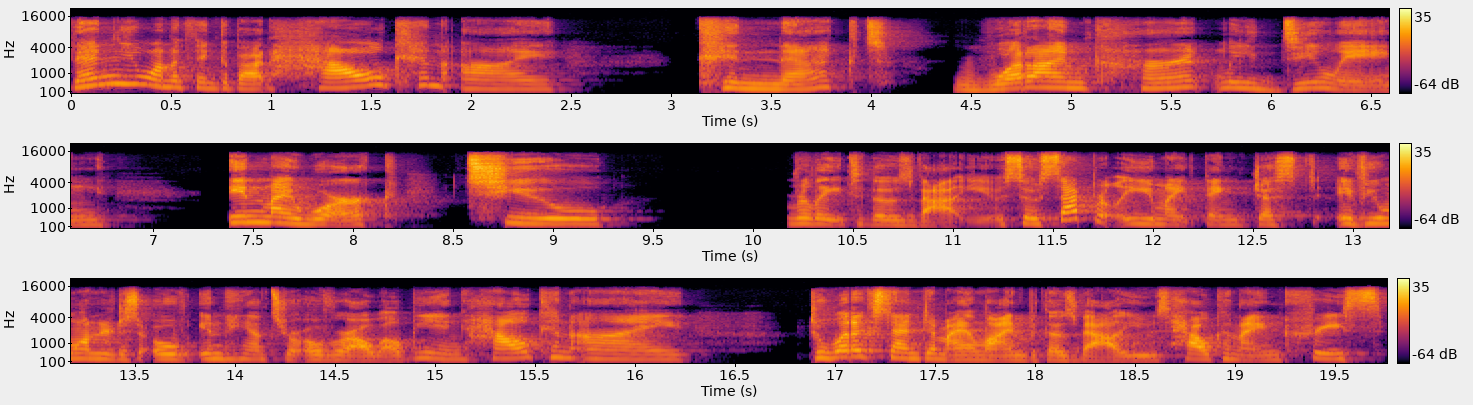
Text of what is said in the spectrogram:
then you want to think about how can I connect what I'm currently doing in my work to relate to those values. So separately, you might think just if you want to just enhance your overall well-being, how can I to what extent am I aligned with those values? How can I increase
